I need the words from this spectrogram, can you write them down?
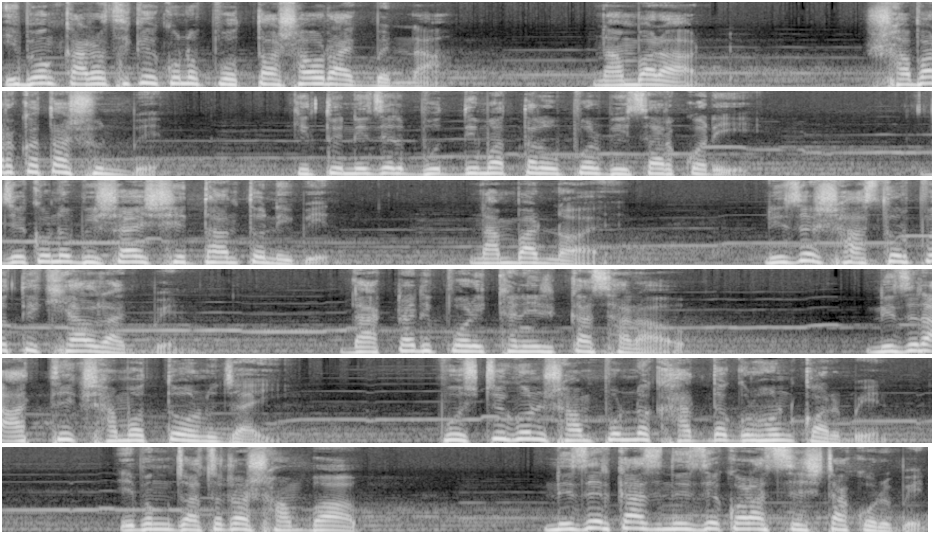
এবং কারও থেকে কোনো প্রত্যাশাও রাখবেন না। নাম্বার আট, সবার কথা শুনবেন কিন্তু নিজের বুদ্ধিমত্তার উপর বিচার করে। যে কোনো বিষয়ে সিদ্ধান্ত নেবেন। নাম্বার নয়, নিজের স্বাস্থ্যর প্রতি খেয়াল রাখবেন। ডাক্তারি পরীক্ষা নিরীক্ষা ছাড়াও। নিজের আর্থিক সামর্থ্য অনুযায়ী। পুষ্টিগুণ সম্পূর্ণ খাদ্য গ্রহণ করবেন এবং যতটা সম্ভব নিজের কাজ নিজে করার চেষ্টা করবেন।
